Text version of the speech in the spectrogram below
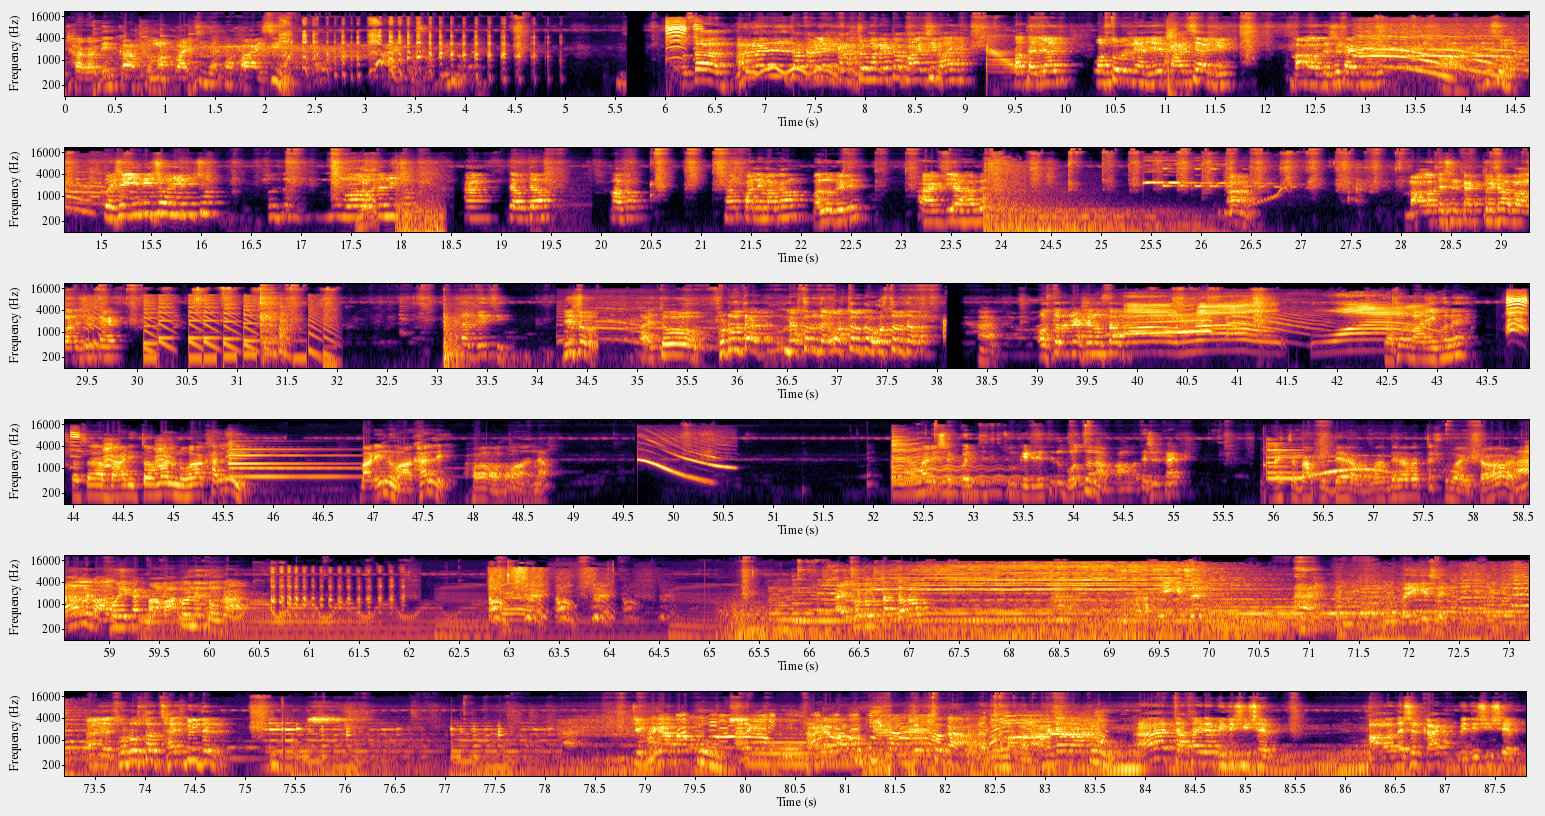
সারাদিন কাস্টমার পাইছি দেখা পাইছি। কাস্টমার একটা পাইছি ভাই। তাড়াতাড়ি আয় অস্ত্র নিয়ে পাইছি আগে বাংলাদেশে কাজ নেবে বুঝছ? পয়সা ইয়ে নিছো ইয়ে নিছো। মোবাইলটা নিছো। হ্যাঁ মাখাও। হ্যাঁ পানি মাখাও ভালো করে আর দেওয়া হবে। হ্যাঁ। বাংলাদেশের কাঠ তো এটা বাংলাদেশের কাজ। দিছি। দিছো? এই তো ছোট দাও অস্ত্র দাও অস্ত্র দাও অস্ত্র দাও হ্যাঁ অস্ত্র নেশন উস্তাদ। চাচার বাড়ি কোনে? চাচা বাড়ি তো আমার নোয়াখালী। বাড়ি নোয়া খালি হ্যাঁ ও না। আমার এসব করে দিতে কেটে দিতে তো বলতো না বাংলাদেশের কাঠ আচ্ছা বাপু দেও আমাদের আবার তো সময় শর্ট। আরে বাবু কাঠ বাবা কোনে তোমরা? ছোট উস্তাদ সাইজ করে দেন। বাপু আগা বাপু কি কাজ দেখছ গা? আগা বাপু। হ্যাঁ চাষাইটা বিদেশি শেফ। বাংলাদেশের কাঠ বিদেশি শেফ।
